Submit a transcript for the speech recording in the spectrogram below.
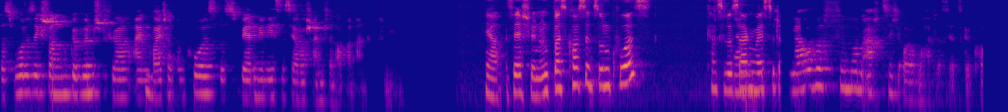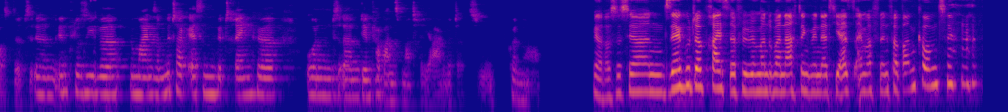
Das wurde sich schon gewünscht für einen Mhm. weiteren Kurs. Das werden wir nächstes Jahr wahrscheinlich dann auch in Angriff nehmen. Ja, sehr schön. Und was kostet so ein Kurs? Kannst du das sagen, Ähm, weißt du ich das? glaube, 85 Euro hat das jetzt gekostet, ähm, inklusive gemeinsam Mittagessen, Getränke und ähm, dem Verbandsmaterial mit dazu. Genau. Ja, das ist ja ein sehr guter Preis dafür, wenn man drüber nachdenkt, wenn der Tierarzt einmal für den Verband kommt.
